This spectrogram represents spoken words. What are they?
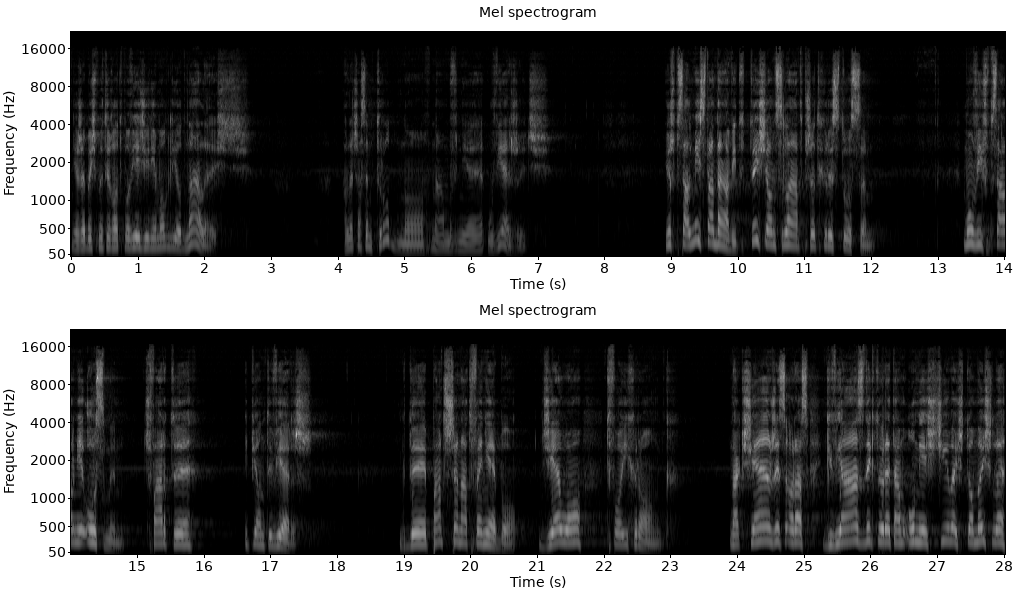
Nie żebyśmy tych odpowiedzi nie mogli odnaleźć, ale czasem trudno nam w nie uwierzyć. Już psalmista Dawid, tysiąc lat przed Chrystusem, mówi w Psalmie ósmym, czwarty i piąty wiersz. Gdy patrzę na Twe niebo, dzieło Twoich rąk, na księżyc oraz gwiazdy, które tam umieściłeś, to myślę,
